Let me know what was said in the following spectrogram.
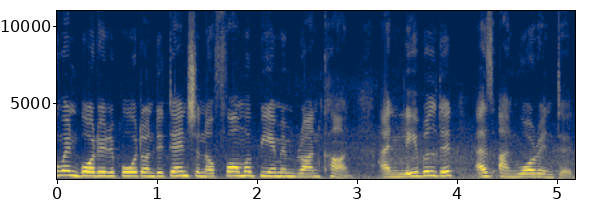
UN body report on detention of former PM Imran Khan and labeled it as unwarranted.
